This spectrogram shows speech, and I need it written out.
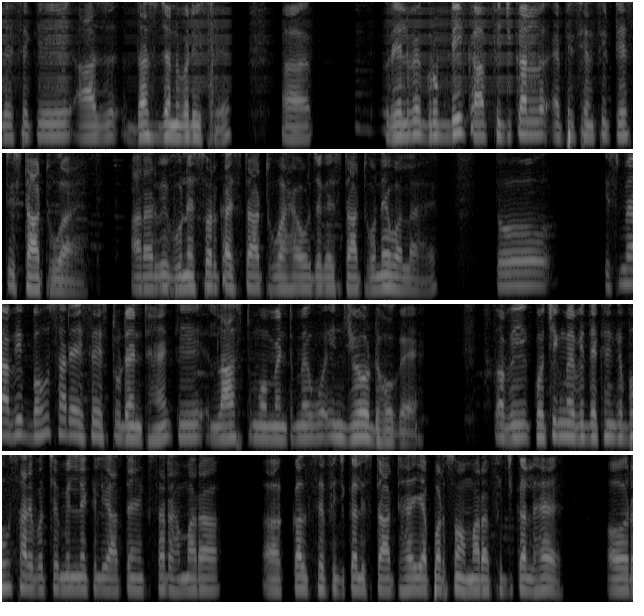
जैसे कि आज 10 जनवरी से रेलवे ग्रुप डी का फ़िज़िकल एफिशिएंसी टेस्ट स्टार्ट हुआ है। आरआरबी भुवनेश्वर का स्टार्ट हुआ है और जगह स्टार्ट होने वाला है। तो इसमें अभी बहुत सारे ऐसे स्टूडेंट हैं कि लास्ट मोमेंट में वो इंजर्ड हो गए। तो अभी कोचिंग में भी देखेंगे बहुत सारे बच्चे मिलने के लिए आते हैं कि सर हमारा अ, कल से फ़िज़िकल स्टार्ट है या परसों हमारा फ़िज़िकल है और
